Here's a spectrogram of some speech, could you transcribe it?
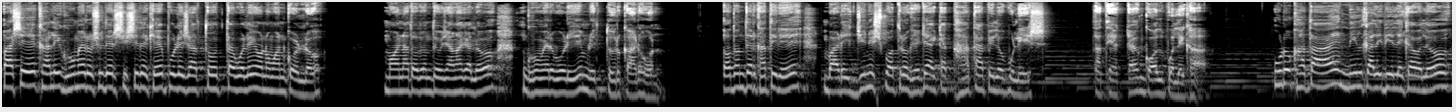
পাশে খালি ঘুমের ওষুধের শিশি দেখে পুলিশ আত্মহত্যা বলেই অনুমান করল। ময়না তদন্তেও জানা গেল, ঘুমের বড়ি মৃত্যুর কারণ। তদন্তের খাতিরে বাড়ির জিনিসপত্র ঘেটে একটা খাতা পেল পুলিশ। তাতে একটা গল্প লেখা। পুরো খাতায় নীল কালি দিয়ে লেখা হলেও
